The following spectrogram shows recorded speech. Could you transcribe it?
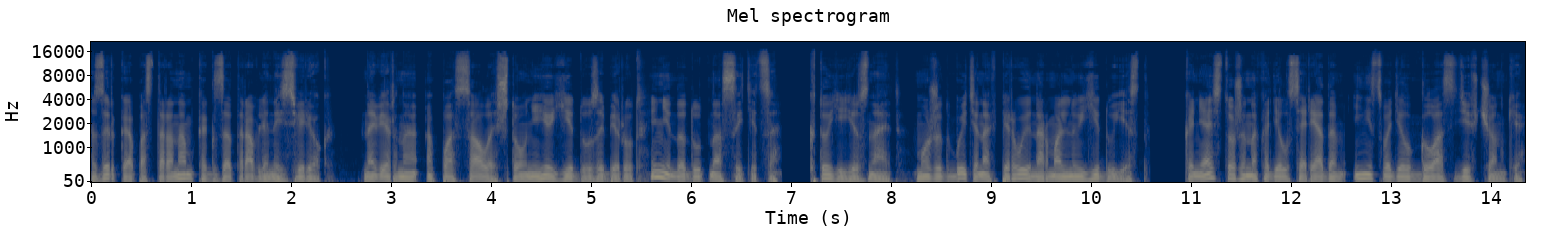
зыркая по сторонам, как затравленный зверек. Наверное, опасалась, что у нее еду заберут и не дадут насытиться. Кто ее знает? Может быть, она впервые нормальную еду ест. Князь тоже находился рядом и не сводил глаз с девчонки.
